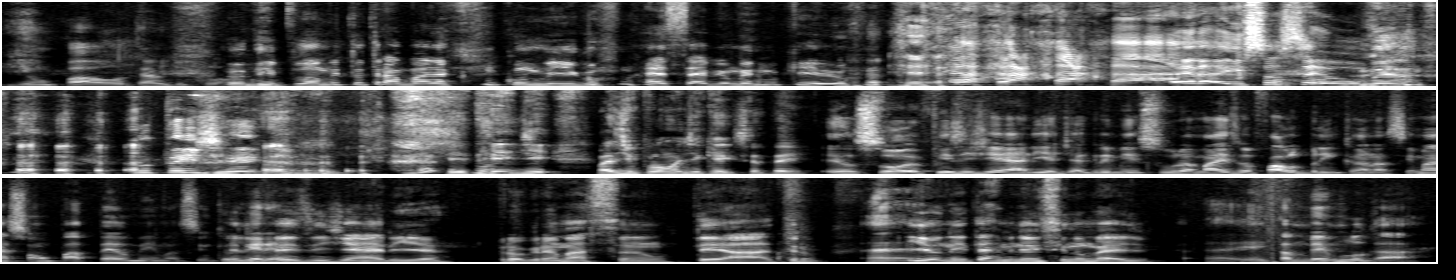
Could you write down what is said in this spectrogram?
De um para outro é o diploma. O diploma e tu trabalha com- comigo, recebe o mesmo que eu. Era isso ou ser Uber, né? Não tem jeito. né? Entendi. Mas diploma de quê que você tem? Eu sou, eu fiz engenharia de agrimensura, mas eu falo brincando assim, mas só um papel mesmo assim. O que eu Ele queria. fez engenharia. programação, teatro, e eu nem terminei o ensino médio. É, e aí tá no mesmo lugar.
